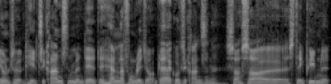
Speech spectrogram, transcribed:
eventuelt helt til grænsen, men det, det handler for lidt om, det er at gå til grænserne. Så, så øh, stik pipen ind.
